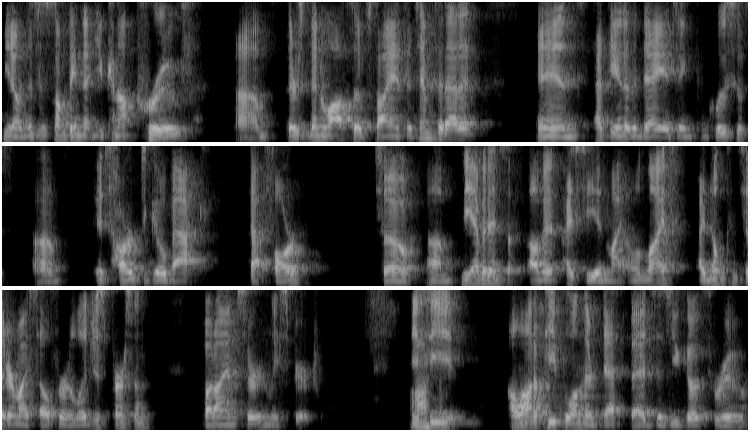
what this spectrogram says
you know, this is something that you cannot prove. Um, there's been lots of science attempted at it, and at the end of the day, it's inconclusive. Um, it's hard to go back that far. So um, the evidence of it I see in my own life. I don't consider myself a religious person, but I am certainly spiritual. You awesome. see a lot of people on their deathbeds as you go through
